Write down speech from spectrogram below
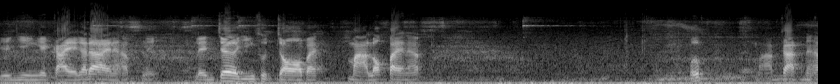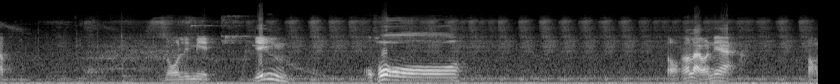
ยิงยิงไกลๆก็ได้นะครับนี่เลนเจอร์ยิงสุดจอไป หมาล็อกไปนะครับปุ๊บหมากัดนะครับโนลิมิตยิง โอ้โหตอกเท่าไหร่วะเนี่ยสอง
